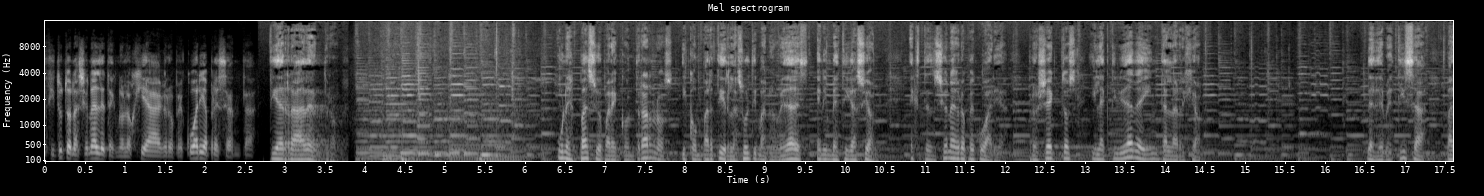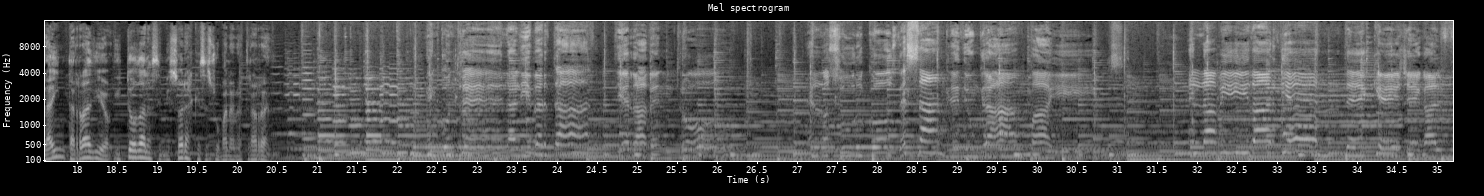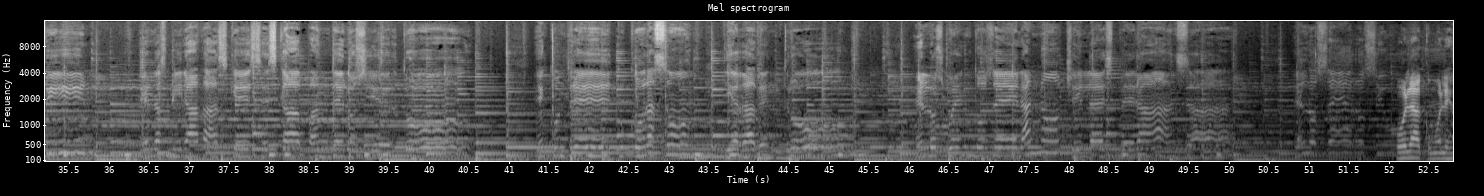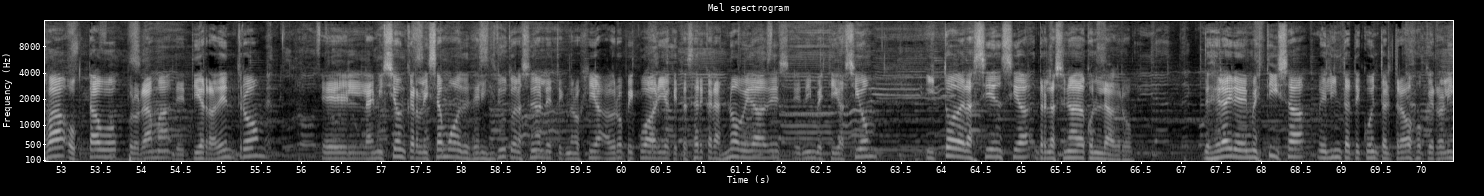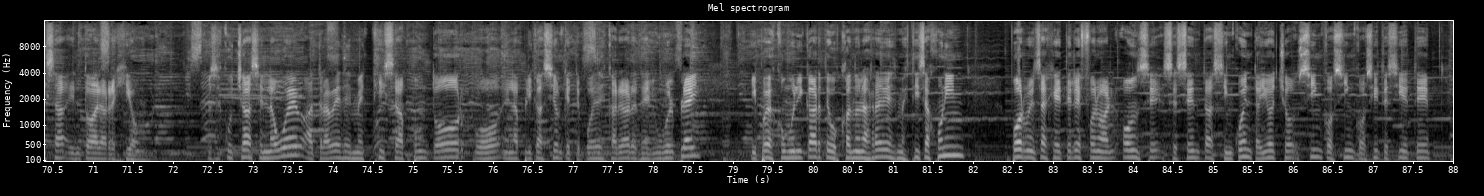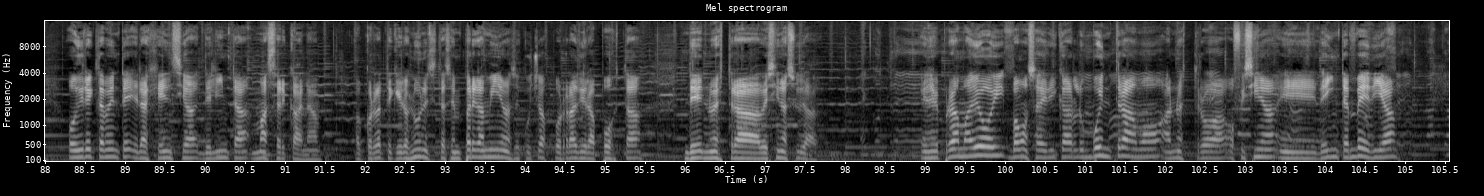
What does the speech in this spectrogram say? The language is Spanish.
Instituto Nacional de Tecnología Agropecuaria presenta Tierra Adentro. Un espacio para encontrarnos y compartir las últimas novedades en investigación, extensión agropecuaria, proyectos y la actividad de INTA en la región. Desde Mestiza para INTA Radio y todas las emisoras que se suman a nuestra red. Encontré la libertad tierra adentro, en los surcos de sangre de un gran país, en la vida ardiente que llega al fin, en las miradas que se escapan de lo cierto. Encontré tu corazón tierra adentro, en los cuentos de la noche la esperanza, en los cerros y Hola, ¿cómo les va? Octavo programa de Tierra Adentro. Eh, la emisión que realizamos desde el Instituto Nacional de Tecnología Agropecuaria que te acerca a las novedades en investigación y toda la ciencia relacionada con el agro. Desde el aire de Mestiza, el INTA te cuenta el trabajo que realiza en toda la región. Nos escuchás en la web a través de mestiza.org o en la aplicación que te puedes descargar desde el Google Play y puedes comunicarte buscando en las redes Mestiza Junín por mensaje de teléfono al 11 60 58 5577 o directamente en la agencia del INTA más cercana. Acordate que los lunes estás en Pergamino nos escuchás por Radio La Posta de nuestra vecina ciudad. En el programa de hoy vamos a dedicarle un buen tramo a nuestra oficina eh, de INTA en Bedia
